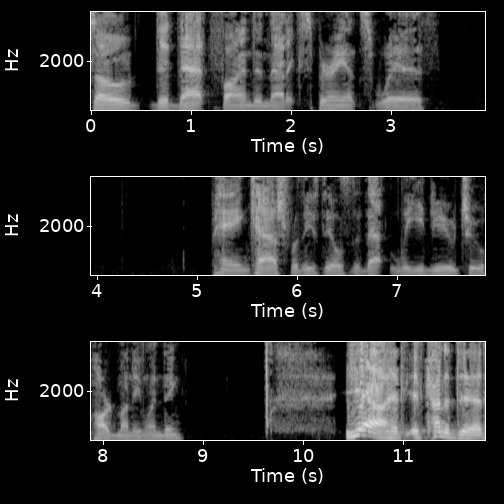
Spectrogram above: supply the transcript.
So did that fund and that experience with paying cash for these deals did that lead you to hard money lending? Yeah, it it kind of did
